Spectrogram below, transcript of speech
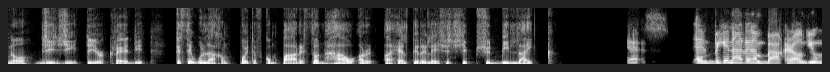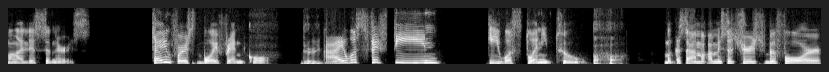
no, Gigi, to your credit, kasi wala kang point of comparison how a, a healthy relationship should be like. Yes. And bigyan natin ng background yung mga listeners. Siya yung first boyfriend ko. There you go. I was 15, he was 22. Aha. Magkasama kami sa church before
